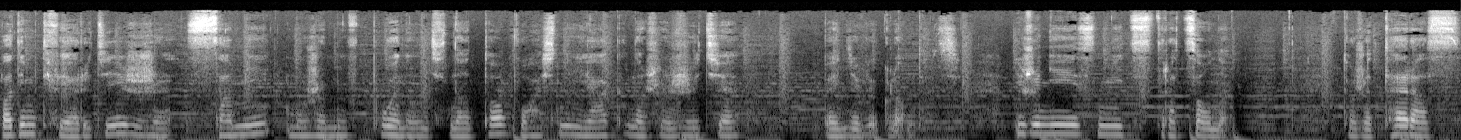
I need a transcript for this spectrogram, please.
Wadim twierdzi, że sami możemy wpłynąć na to właśnie, jak nasze życie będzie wyglądać i że nie jest nic stracone. To, że teraz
